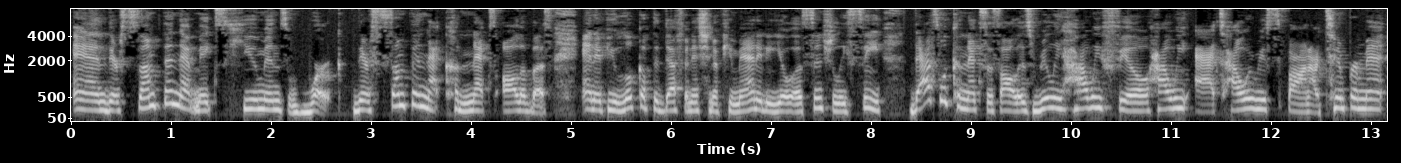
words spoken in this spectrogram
And there's something that makes humans work. There's something that connects all of us. And if you look up the definition of humanity, you'll essentially see that's what connects us all is really how we feel, how we act, how we respond, our temperament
